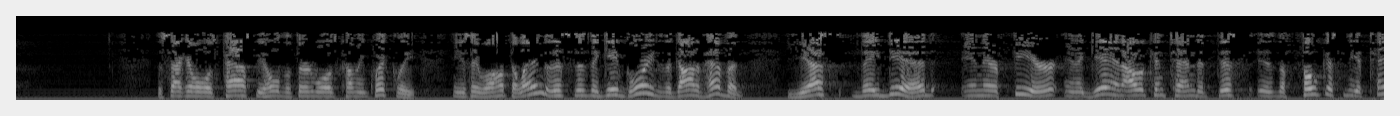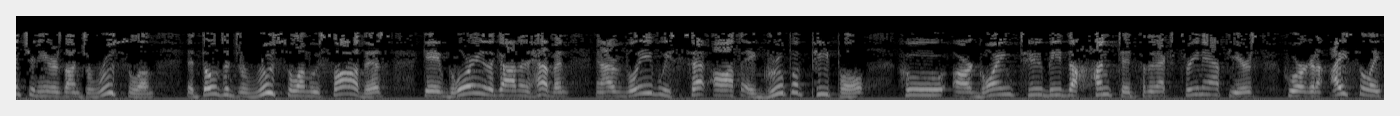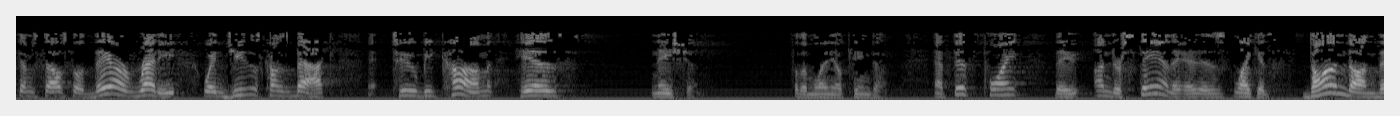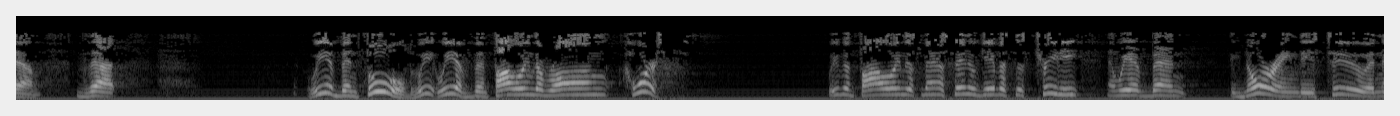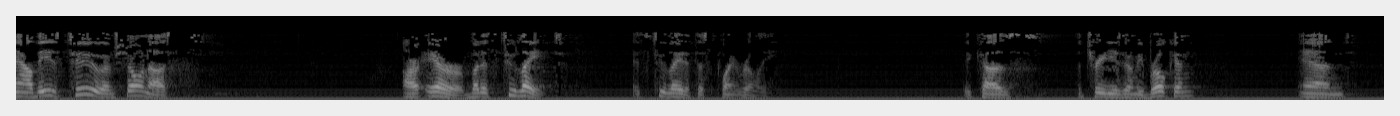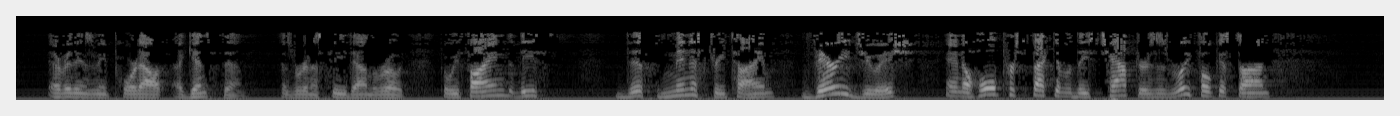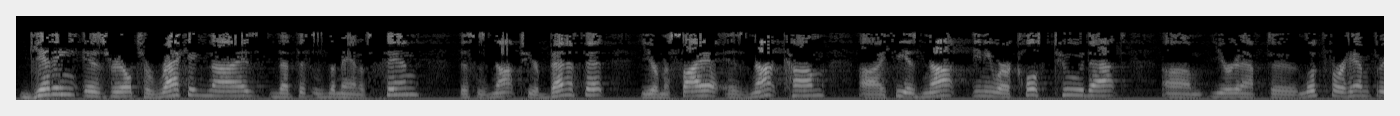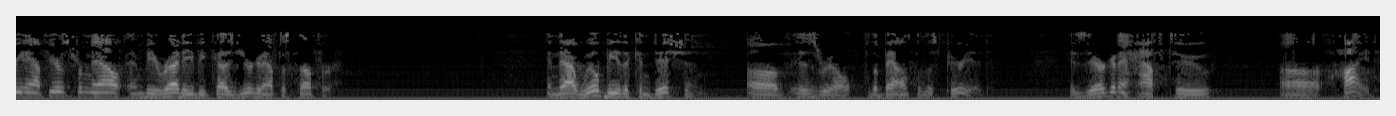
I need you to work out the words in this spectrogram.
The second woe was past. Behold, the third woe is coming quickly. And you say, well, at the end of this, says they gave glory to the God of heaven. Yes, they did in their fear. And again, I would contend that this is the focus and the attention here is on Jerusalem. That those in Jerusalem who saw this gave glory to the God in heaven, and I believe we set off a group of people who are going to be the hunted for the next three and a half years, who are going to isolate themselves so they are ready when Jesus comes back to become his nation for the millennial kingdom. At this point, they understand it is like it's dawned on them that we have been fooled. We, we have been following the wrong horse. We've been following this man of sin who gave us this treaty, and we have been ignoring these two, and now these two have shown us our error. But it's too late. It's too late at this point, really. Because the treaty is going to be broken, and everything's going to be poured out against them, as we're going to see down the road. But we find these this ministry time very Jewish and the whole perspective of these chapters is really focused on getting Israel to recognize that this is the man of sin. This is not to your benefit. Your Messiah has not come. Uh, he is not anywhere close to that. Um, you're going to have to look for him three and a half years from now and be ready because you're going to have to suffer. And that will be the condition of Israel for the balance of this period is they're going to have to uh, hide.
